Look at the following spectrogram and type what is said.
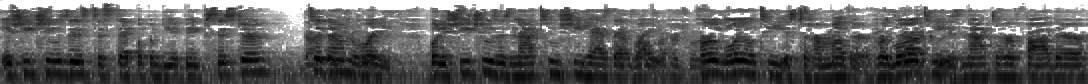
If she chooses to step up and be a big sister That's to them, great. But if she chooses not to, she has that That's right. her. Her loyalty is to her mother. Her loyalty is not to her father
